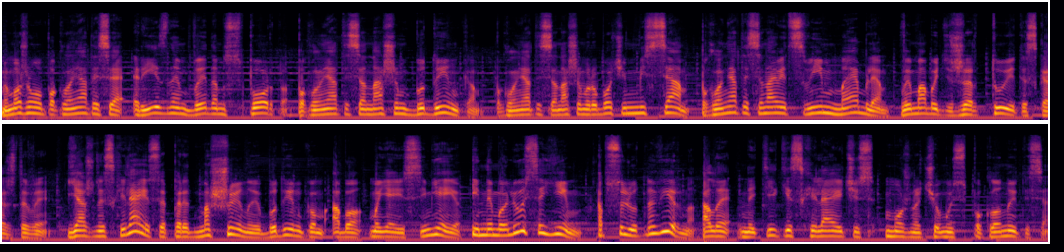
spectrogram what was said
Ми можемо поклонятися різним видам спорту, поклонятися нашим будинкам, поклонятися нашим робочим місцям, поклонятися навіть своїм меблям. Ви, мабуть, жартуєте, скажете ви. Я ж не схиляюся перед машиною, будинком або моєю сім'єю і не молюся їм. Абсолютно вірно. Але не тільки схиляючись, можна чомусь поклонитися.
